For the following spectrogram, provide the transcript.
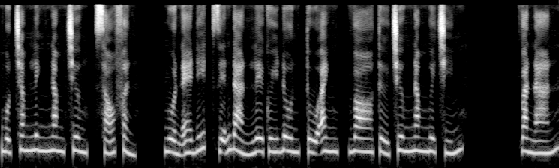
105 chương, 6 phần. Nguồn edit, diễn đàn Lê Quý Đôn, Tù Anh, vo từ chương 59. Văn án,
